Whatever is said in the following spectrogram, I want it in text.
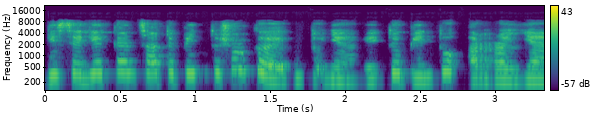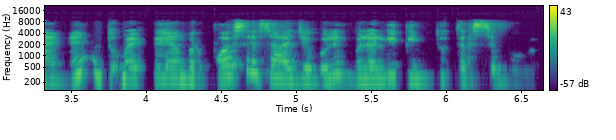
disediakan satu pintu syurga untuknya, iaitu pintu Ar-Rayyan. Eh. Untuk mereka yang berpuasa sahaja boleh melalui pintu tersebut.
